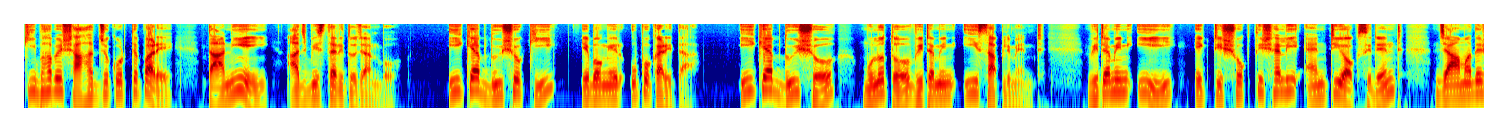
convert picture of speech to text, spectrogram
কীভাবে সাহায্য করতে পারে তা নিয়েই আজ বিস্তারিত জানব। ই ক্যাপ দুইশো কী এবং এর উপকারিতা? ই ক্যাপ দুইশো মূলত vitamin E supplement. Vitamin E একটি শক্তিশালী অ্যান্টিঅক্সিডেন্ট যা আমাদের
